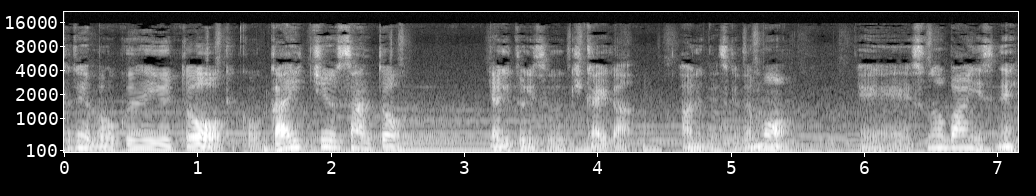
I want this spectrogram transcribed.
あ、例えば僕で言うと結構外注さんとやり取りする機会があるんですけども、えー、その場合ですね、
